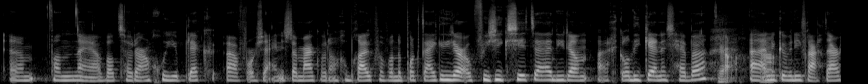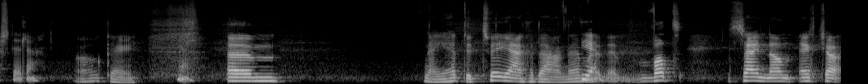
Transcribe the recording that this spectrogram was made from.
ehm, van, nou ja, wat zou daar een goede plek uh, voor zijn? Dus daar maken we dan gebruik van, van de praktijken die daar ook fysiek zitten en die dan eigenlijk al die kennis hebben. Ja, Uh, ja. En dan kunnen we die vraag daar stellen. Oké. Ja. Ehm, nou, je hebt dit twee jaar gedaan. Hè? Ja. Maar, eh, wat zijn dan echt jouw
